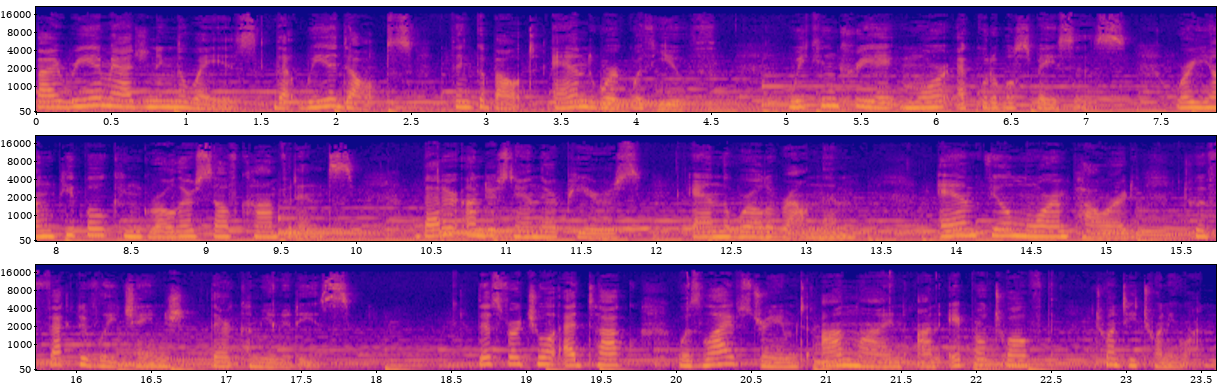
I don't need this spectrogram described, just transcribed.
By reimagining the ways that we adults think about and work with youth, we can create more equitable spaces where young people can grow their self confidence, better understand their peers and the world around them, and feel more empowered to effectively change their communities. This virtual Ed Talk was live streamed online on April 12th, 2021.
